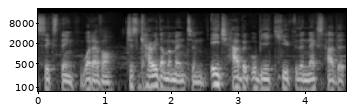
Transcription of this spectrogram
Sixth thing, whatever. Just carry that momentum. Each habit will be a cue for the next habit,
